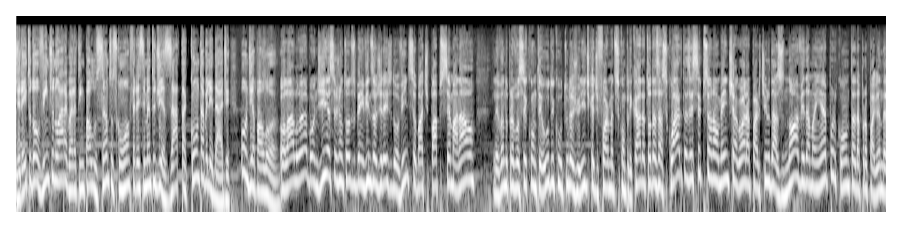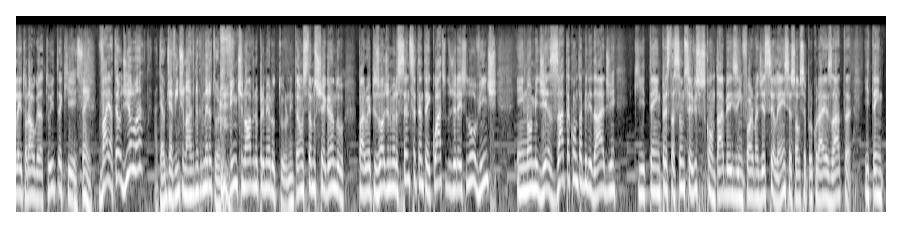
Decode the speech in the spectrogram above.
Direito do ouvinte no ar agora tem Paulo Santos com oferecimento de exata contabilidade. Bom dia, Paulo. Olá, Luan. Bom dia. Sejam todos bem-vindos ao Direito do Ouvinte, seu bate-papo semanal, levando para você conteúdo e cultura jurídica de forma descomplicada todas as quartas, excepcionalmente agora a partir das nove da manhã por conta da propaganda eleitoral gratuita que Isso aí. vai até o dia, Luan? Até o dia 29 no primeiro turno. 29 no primeiro turno. Então estamos chegando para o episódio número 174 do Direito do Ouvinte, em nome de Exata Contabilidade que tem prestação de serviços contábeis em forma de excelência, é só você procurar a exata e tem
